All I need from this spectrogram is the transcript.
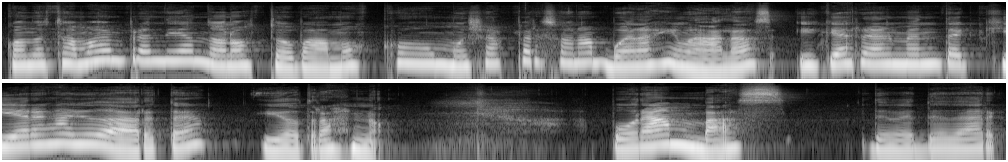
Cuando estamos emprendiendo nos topamos con muchas personas buenas y malas y que realmente quieren ayudarte y otras no. Por ambas debes de dar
